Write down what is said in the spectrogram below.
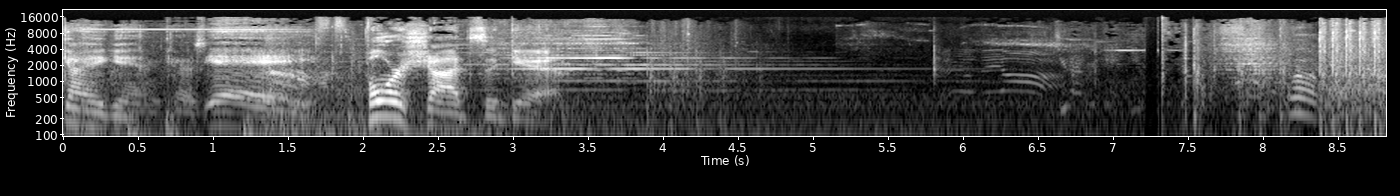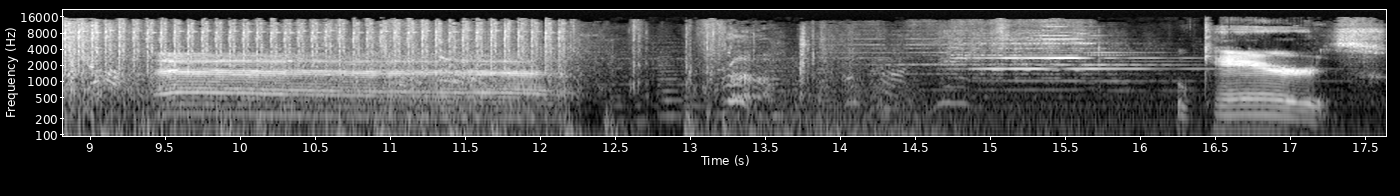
That guy again, cause yay, four shots again. Uh, who cares?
